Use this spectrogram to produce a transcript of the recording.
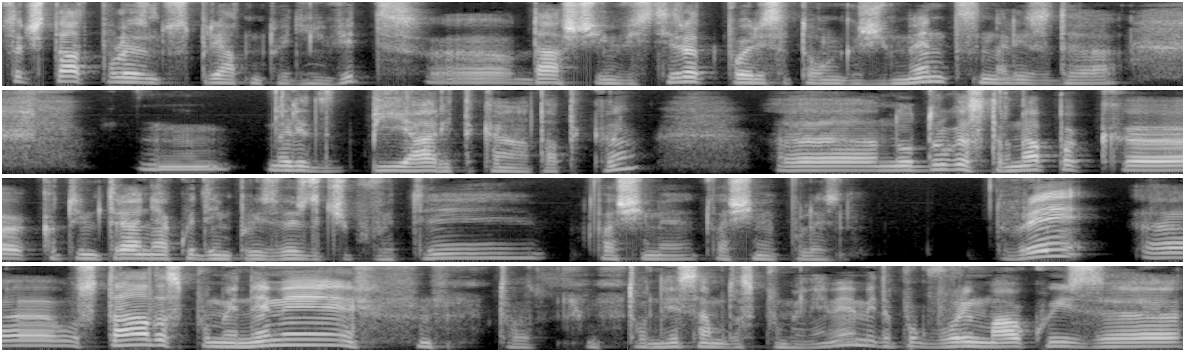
съчетават полезното с приятното един вид. Да, ще инвестират, поели са то ангажимент, нали, за да, нали, да пиар и така нататък. Но от друга страна пък, като им трябва някой да им произвежда чиповете, това ще им е, това ще им е полезно. Добре, остана да споменеме, то, то не е само да споменеме, ами да поговорим малко и за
